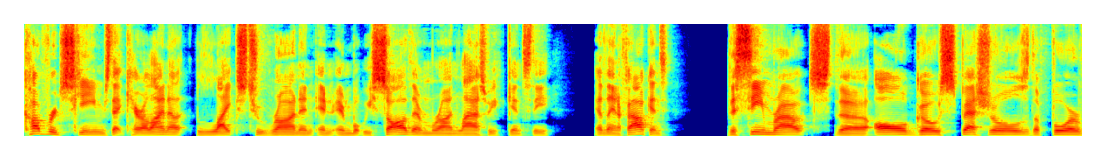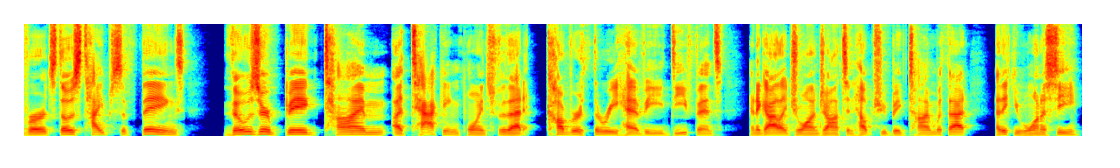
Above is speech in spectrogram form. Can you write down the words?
coverage schemes that Carolina likes to run and, and, and what we saw them run last week against the Atlanta Falcons, the seam routes, the all go specials, the four verts, those types of things, those are big time attacking points for that cover three heavy defense. And a guy like Juwan Johnson helps you big time with that. I think you want to see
